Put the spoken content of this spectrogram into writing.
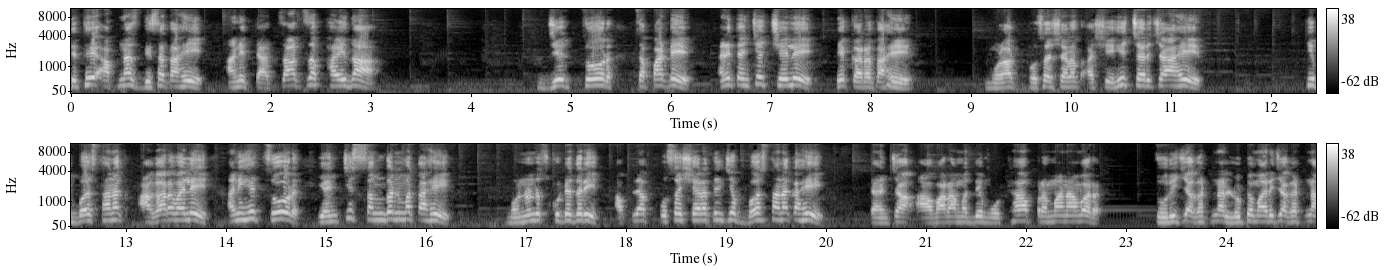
तिथे आपणास दिसत आहे आणि त्याचाच फायदा जे चोर चपाटे आणि त्यांचे चेले हे करत आहे. मुळात पुसद शहरात अशी ही चर्चा आहे की बस स्थानक आगारवाले आणि हे चोर यांची संगणमत आहे. म्हणूनच कुठेतरी आपल्या पुसद शहरातील जे बस स्थानक आहे त्यांच्या आवारामध्ये मोठ्या प्रमाणावर चोरीच्या घटना लुटमारीच्या घटना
